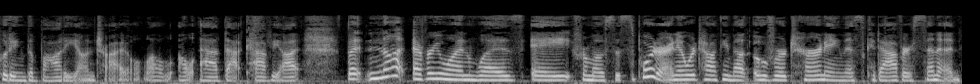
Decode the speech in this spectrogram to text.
putting the body on trial. I'll, I'll add that caveat. But not everyone was a Formosus supporter. I know we're talking about overturning this cadaver synod.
